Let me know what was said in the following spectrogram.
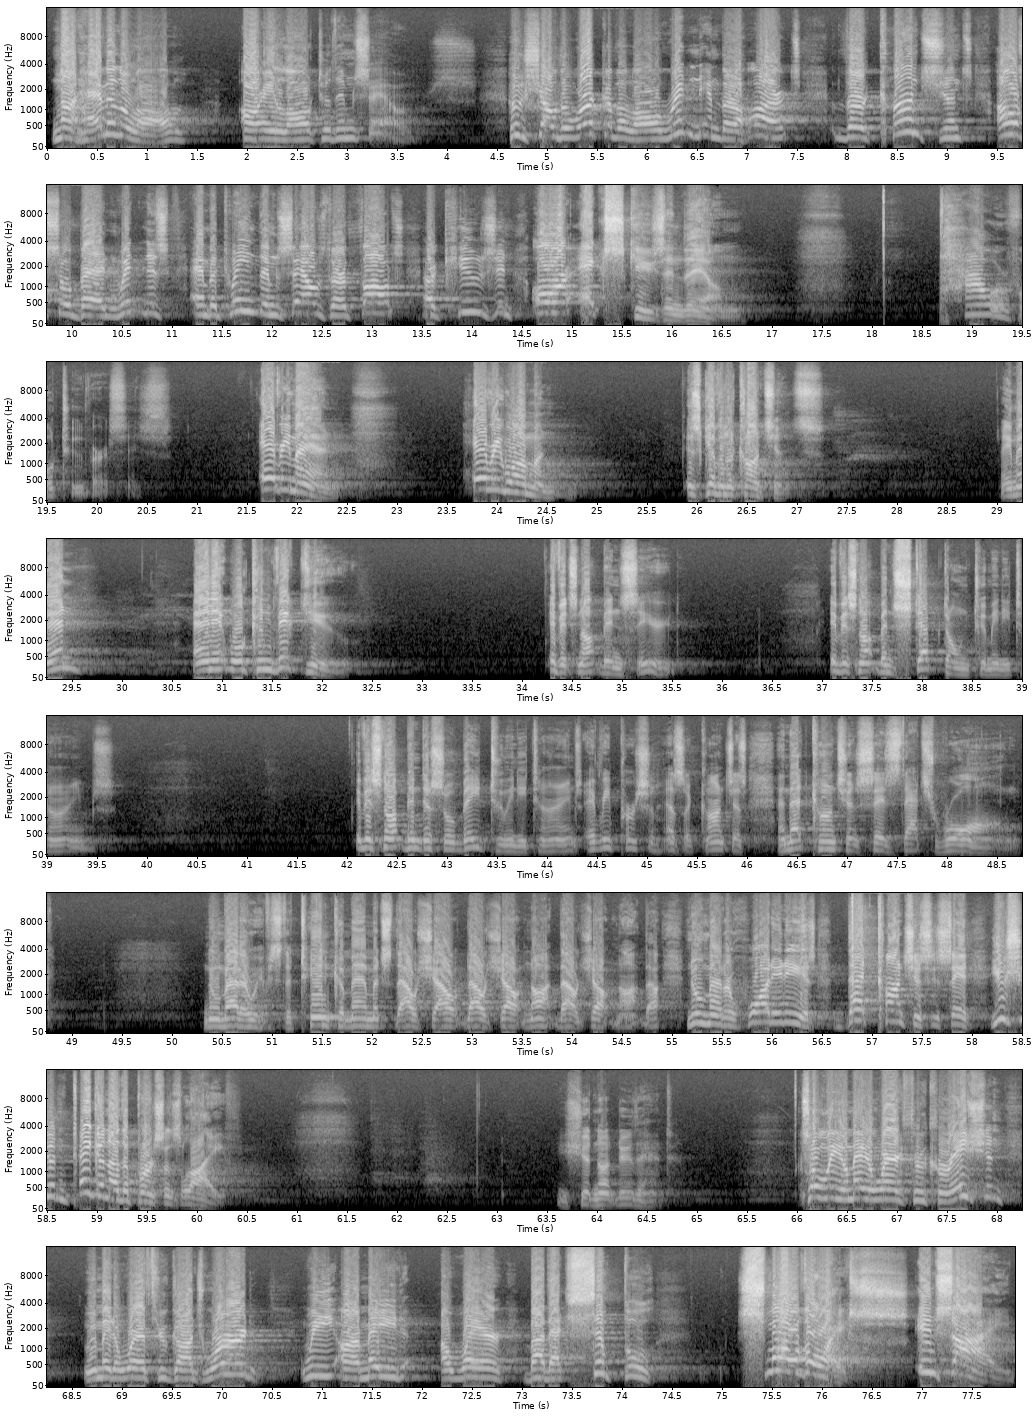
not having the law, are a law to themselves who show the work of the law written in their hearts, their conscience also bearing witness, and between themselves their thoughts accusing or excusing them. Powerful two verses. Every man, every woman is given a conscience. Amen? And it will convict you if it's not been seared, if it's not been stepped on too many times, if it's not been disobeyed too many times, every person has a conscience, and that conscience says that's wrong. No matter if it's the Ten Commandments, thou shalt, thou shalt not, thou shalt not, thou, no matter what it is, that conscience is saying you shouldn't take another person's life. You should not do that. So we are made aware through creation, we're made aware through God's Word, we are made aware by that simple small voice inside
